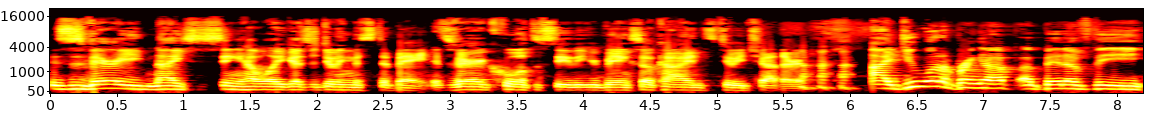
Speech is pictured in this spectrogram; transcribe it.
This is very nice seeing how well you guys are doing this debate. It's very cool to see that you're being so kind to each other. I do want to bring up a bit of the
